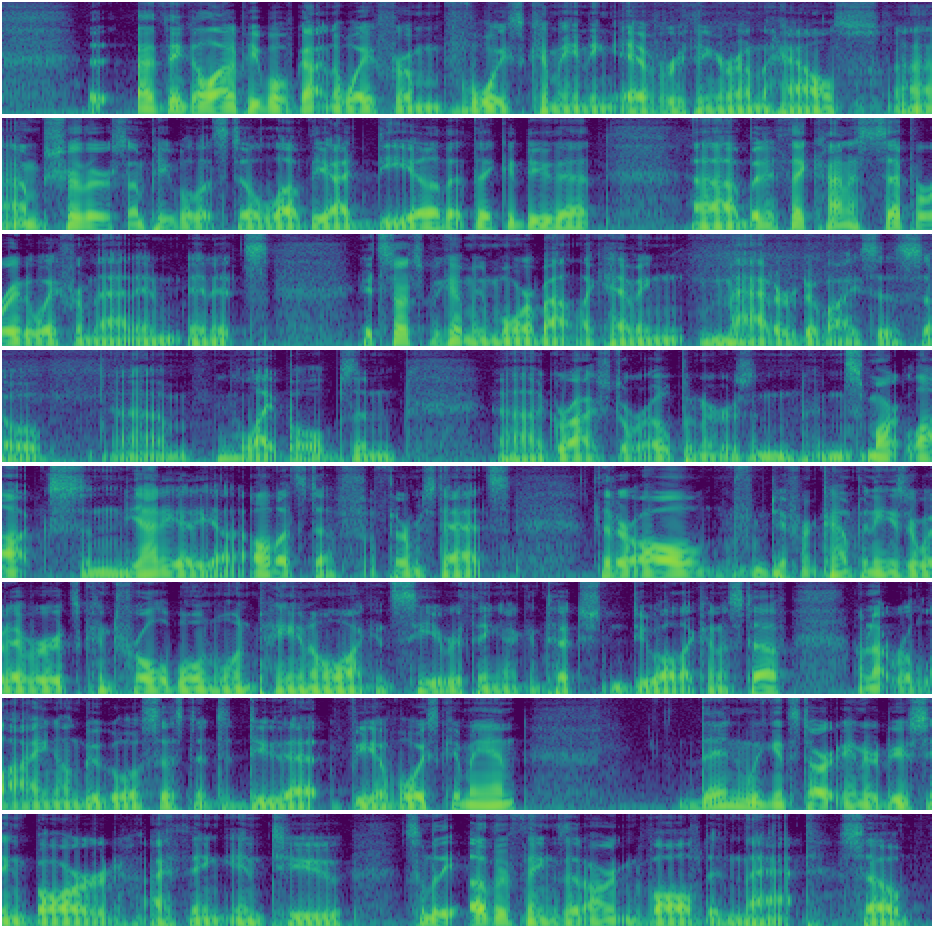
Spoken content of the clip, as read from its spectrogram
uh, I think a lot of people have gotten away from voice commanding everything around the house. Uh, I'm sure there are some people that still love the idea that they could do that, uh, but if they kind of separate away from that and, and it's it starts becoming more about like having matter devices, so um, you know, light bulbs and uh, garage door openers and, and smart locks and yada yada yada, all that stuff, thermostats that are all from different companies or whatever. It's controllable in one panel. I can see everything. I can touch and do all that kind of stuff. I'm not relying on Google Assistant to do that via voice command. Then we can start introducing Bard, I think, into some of the other things that aren't involved in that. So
